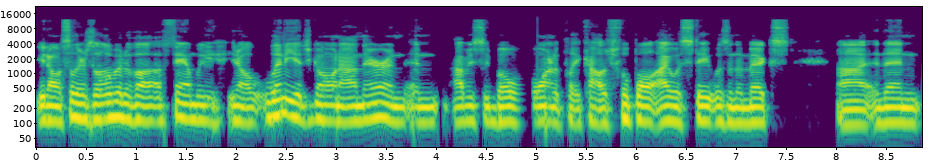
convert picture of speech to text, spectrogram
you know, so there's a little bit of a family, you know, lineage going on there. And and obviously Beau wanted to play college football. Iowa State was in the mix. Uh, and then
